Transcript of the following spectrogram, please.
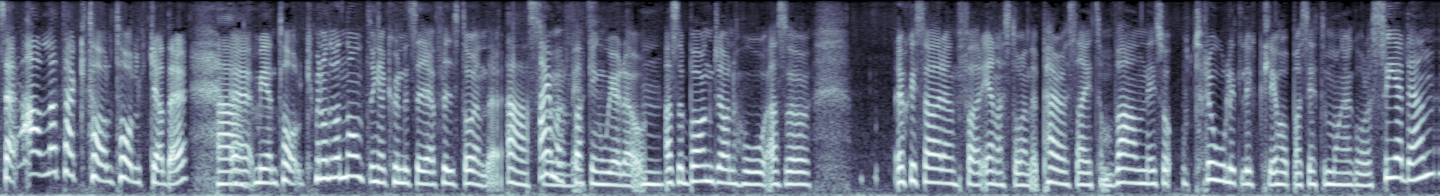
Så här, alla tacktal tolkade Ja. eh, med en tolk. Men om det var någonting jag kunde säga fristående. Ah, så I'm a fucking weirdo. Mm. Alltså Bong Joon-ho, alltså regissören för enastående Parasite som vann. är så otroligt lycklig. Jag hoppas jättemånga går och ser den.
